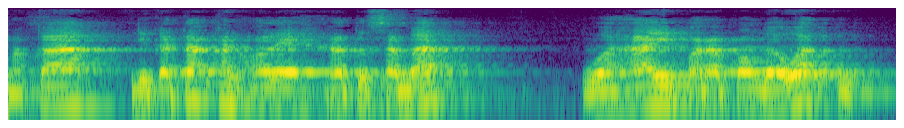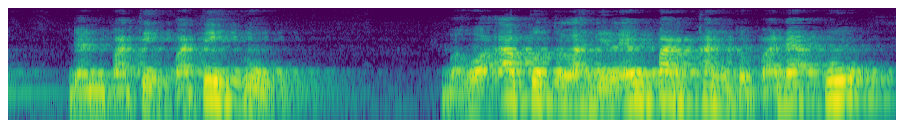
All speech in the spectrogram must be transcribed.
Maka dikatakan oleh Ratu Sabah, wahai para penggawaku dan patih-patihku, bahwa aku telah dilemparkan kepadaku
